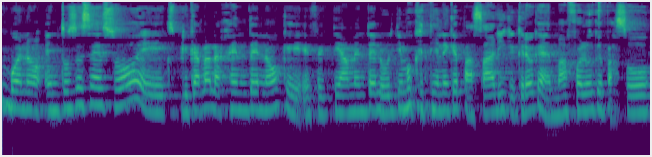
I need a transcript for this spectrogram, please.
Bueno, entonces eso, eh, explicarle a la gente ¿no? que efectivamente lo último que tiene que pasar y que creo que además fue lo que pasó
